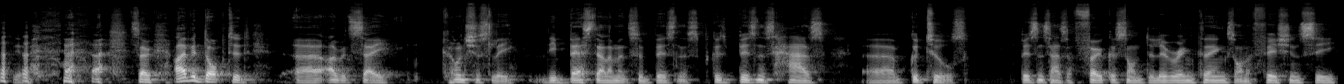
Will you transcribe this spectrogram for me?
that. yeah. so I've adopted, uh, I would say, consciously the best elements of business because business has uh, good tools. Business has a focus on delivering things, on efficiency,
